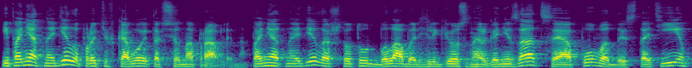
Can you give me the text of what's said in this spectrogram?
И понятное дело, против кого это все направлено. Понятное дело, что тут была бы религиозная организация, а поводы, статьи,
